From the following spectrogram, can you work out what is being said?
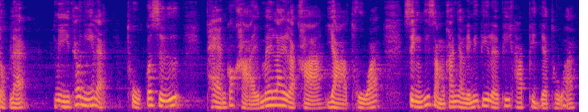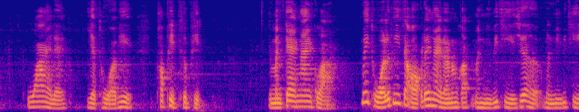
จบแล้ว มีเท่านี้แหละ ถูกก็ซื้อ แพงก็ขายไม่ไล่ราคา อย่าถัว สิ่งที่สำคัญอย่างนี้พี่เลยพี่ครับ ผิดอย่าถัวไหว้เลย อย่าถัวพี่ เพราะผิดคือผิด มันแก้ง่ายกว่า ไม่ถัวแล้วพี่จะออกได้ไงแล้วน้องก๊อฟมันมีวิธีเชื่อเหอะมันมีวิธี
